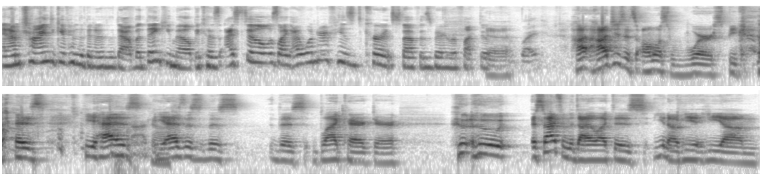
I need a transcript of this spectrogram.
and I'm trying to give him the benefit of the doubt. But thank you, Mel, because I still was like, I wonder if his current stuff is very reflective. Yeah. Of, like, Ho- Hodges, it's almost worse because he has Oh he has this this this black character who who aside from the dialect is you know he he um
